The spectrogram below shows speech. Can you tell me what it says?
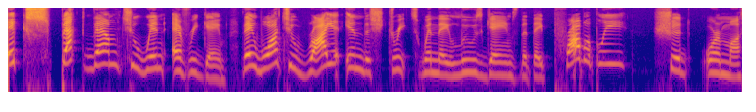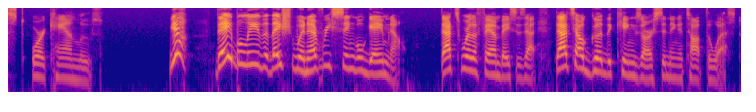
expect them to win every game. They want to riot in the streets when they lose games that they probably should or must or can lose. Yeah, they believe that they should win every single game now. That's where the fan base is at. That's how good the Kings are sitting atop the West.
